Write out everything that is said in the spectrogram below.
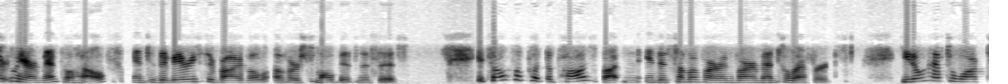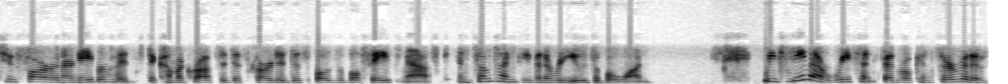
certainly our mental health, and to the very survival of our small businesses. It's also put the pause button into some of our environmental efforts. You don't have to walk too far in our neighborhoods to come across a discarded disposable face mask and sometimes even a reusable one. We've seen a recent federal conservative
